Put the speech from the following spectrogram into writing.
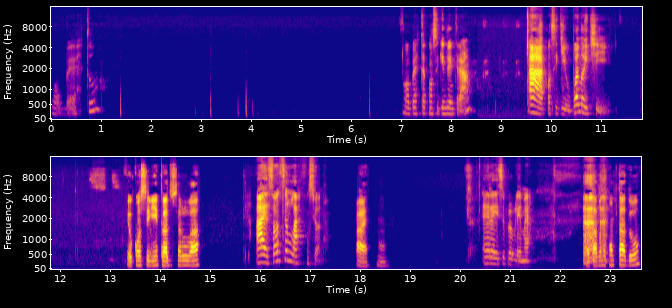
O Alberto. O Alberto está conseguindo entrar? Ah, conseguiu. Boa noite. Eu consegui entrar do celular. Ah, é só do celular que funciona. Ah, é? Hum. Era esse o problema. Eu estava no computador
